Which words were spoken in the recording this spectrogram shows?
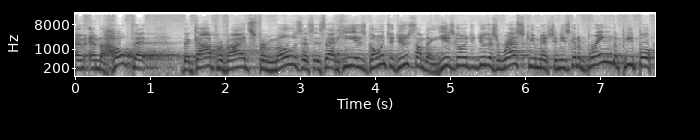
And, and the hope that, that God provides for Moses is that he is going to do something. He is going to do this rescue mission. He's going to bring the people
